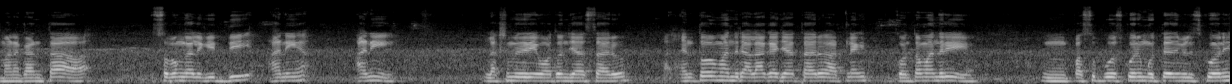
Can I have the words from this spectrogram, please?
మనకంతా శుభం కలిగిద్ది అని అని లక్ష్మీదేవి వ్రతం చేస్తారు. ఎంతోమంది అలాగే చేస్తారు. అట్లే కొంతమంది పసుపు పూసుకొని ముత్తైదు పిలుచుకొని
